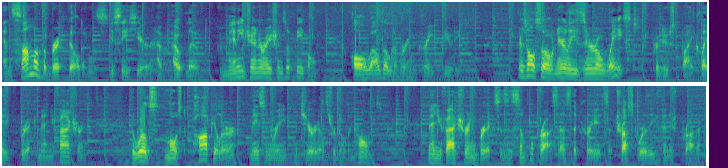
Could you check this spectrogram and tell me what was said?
and some of the brick buildings you see here have outlived many generations of people, all while delivering great beauty. There's also nearly zero waste produced by clay brick manufacturing, the world's most popular masonry materials for building homes. Manufacturing bricks is a simple process that creates a trustworthy finished product.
